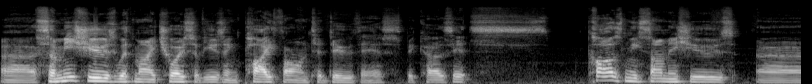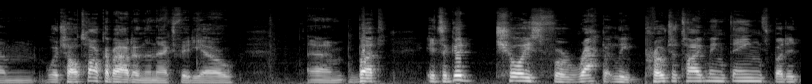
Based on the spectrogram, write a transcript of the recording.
Uh, some issues with my choice of using Python to do this because it's caused me some issues, um, which I'll talk about in the next video. Um, but it's a good choice for rapidly prototyping things, but it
